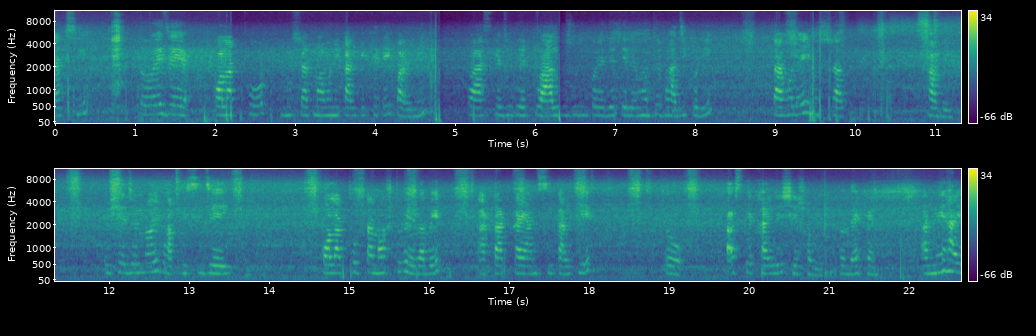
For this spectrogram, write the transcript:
রাখছি। তো এই যে কলার ঠোঁট, নুসরাত মামনি কালকে খেতেই পারেনি। তো আজকে যদি একটু আলু ঝুরি করে দিয়ে তেলের মধ্যে ভাজি করি তাহলেই নুসরাত খাবে। তো সেজন্যই ভাবতেছি যে এই কলার ঠোঁটটা নষ্ট হয়ে যাবে। আর টাটকায় আনছি কালকে। তো আজকে খাইলে শেষ হবে। তো দেখেন, আর নেহাই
